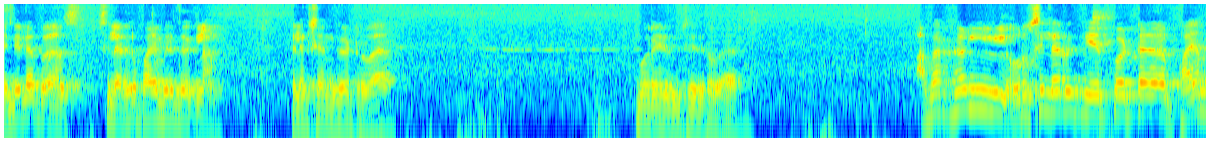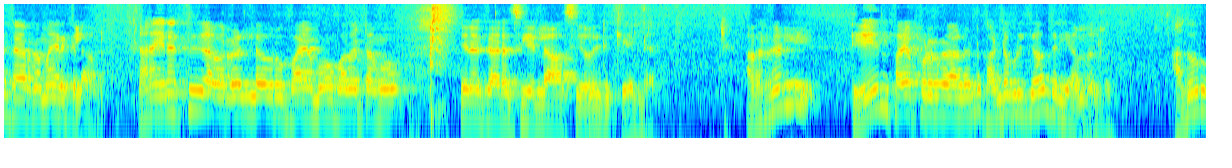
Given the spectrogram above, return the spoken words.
என்னில் இப்போ சிலருக்கு பயம் இருந்திருக்கலாம். எலெக்ஷன் கேட்டுருவார். வேறு இதுவும் செய்திருவார். அவர்கள் ஒரு சிலருக்கு ஏற்பட்ட பயம் காரணமாக இருக்கலாம். ஆனால் எனக்கு அவர்களில் ஒரு பயமோ பதட்டமோ எனக்கு அரசியல் ஆசையோ இருக்கே இல்லை. அவர்கள் ஏன் பயப்படுகிறார்கள் என்று கண்டுபிடிக்கவும் தெரியாமல் இருக்கு அது ஒரு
